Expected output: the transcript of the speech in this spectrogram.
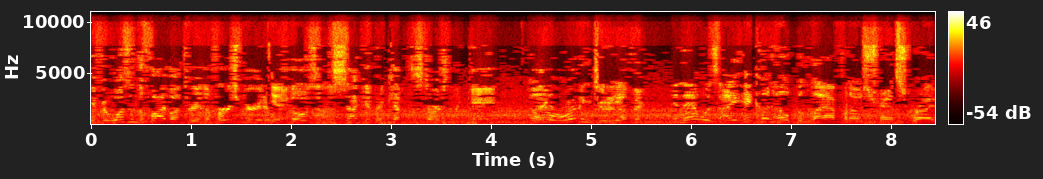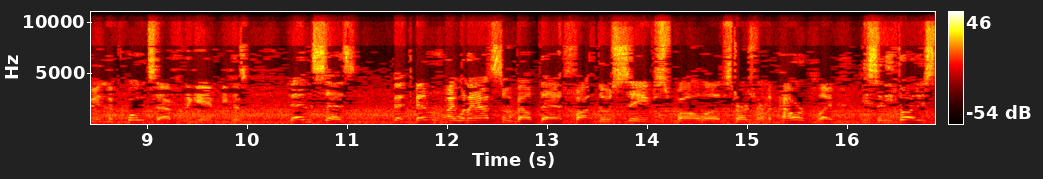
If it wasn't the five on three in the first period, it Yeah. was those in the second that kept the Stars in the game. Oh, they were winning two to Yeah. nothing. And that was, I, I couldn't help but laugh when I was transcribing the quotes after the game because Ben says, Ben, I, when I asked him about that those saves while uh, the Stars were on the power play, he said he thought his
